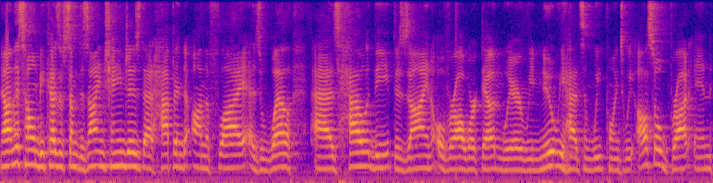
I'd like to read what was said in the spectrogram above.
Now in this home, because of some design changes that happened on the fly, as well as how the design overall worked out and where we knew we had some weak points, we also brought in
